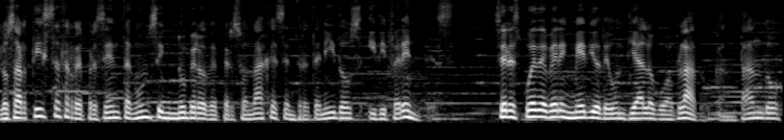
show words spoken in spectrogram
Los artistas representan un sinnúmero de personajes entretenidos y diferentes. Se les puede ver en medio de un diálogo hablado, cantando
